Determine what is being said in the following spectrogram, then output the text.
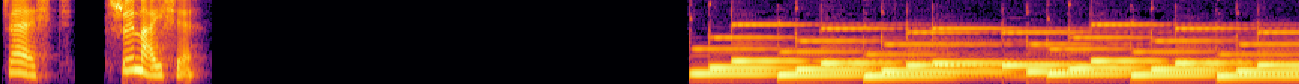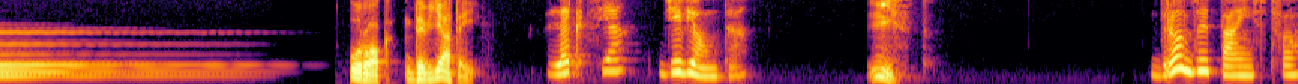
Cześć. Trzymaj się. Урок дев'ятий. Lekcja dziewiąta. List. Drodzy Państwo,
